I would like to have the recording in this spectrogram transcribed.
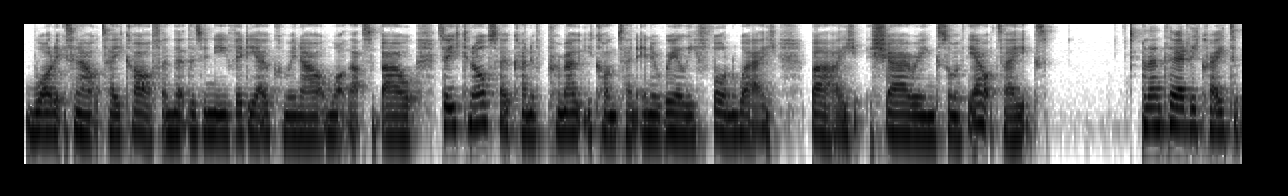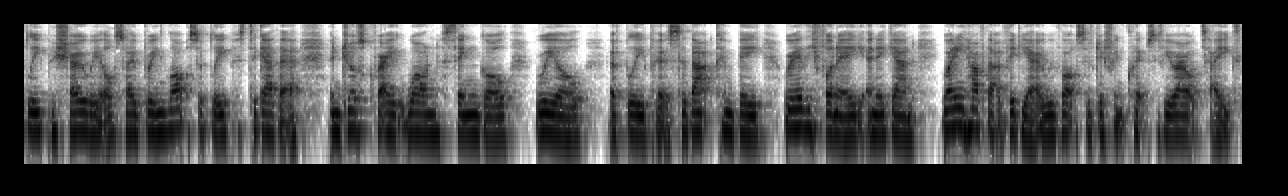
what it's an outtake of and that there's a new video coming out and what that's about. So you can also kind of promote your content in a really fun way by sharing some of the outtakes. And then thirdly, create a blooper show reel. So bring lots of bloopers together and just create one single reel of bloopers. So that can be really funny. And again, when you have that video with lots of different clips of your outtakes,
